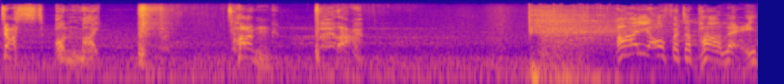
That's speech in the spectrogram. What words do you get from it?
Dust on my tongue! I offer to parley,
